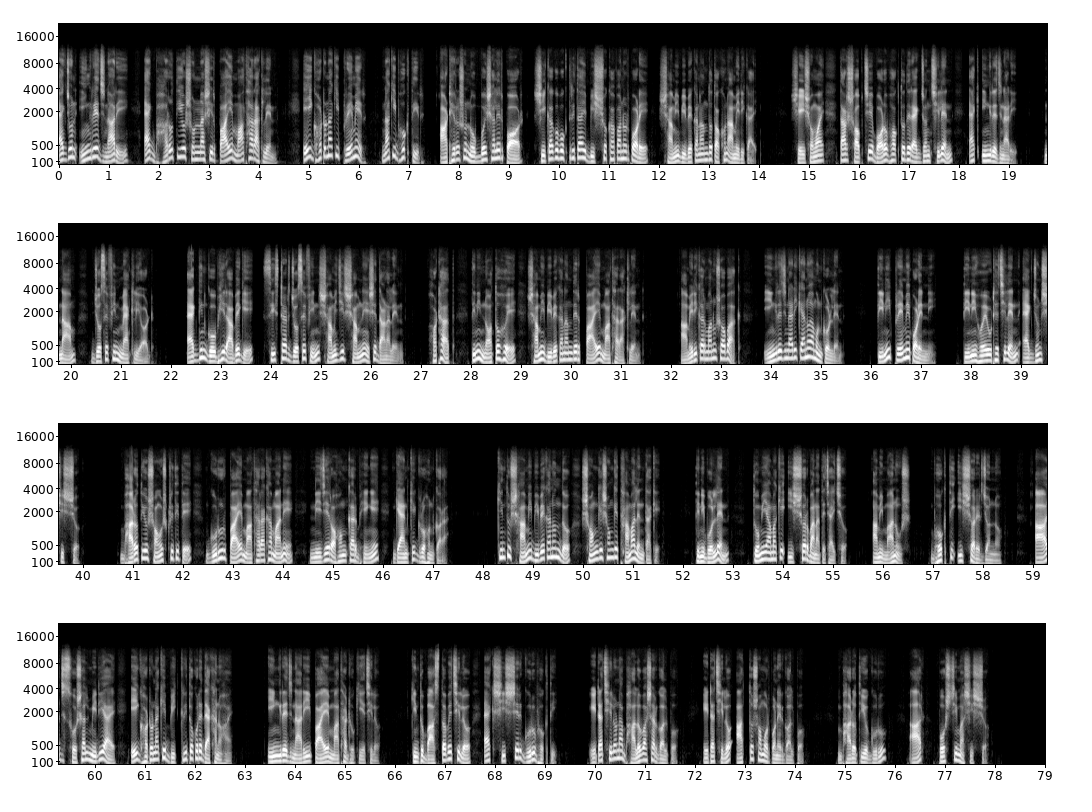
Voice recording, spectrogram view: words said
একজন ইংরেজ নারী এক ভারতীয় সন্ন্যাসীর পায়ে মাথা রাখলেন। এই ঘটনা কি প্রেমের নাকি ভক্তির? আঠেরোশো নব্বই সালের পর শিকাগো বক্তৃতায় বিশ্ব কাঁপানোর পরে স্বামী বিবেকানন্দ তখন আমেরিকায়। সেই সময় তার সবচেয়ে বড় ভক্তদের একজন ছিলেন এক ইংরেজ নারী, নাম জোসেফিন ম্যাকলিয়ড। একদিন গভীর আবেগে সিস্টার জোসেফিন স্বামীজির সামনে এসে দাঁড়ালেন। হঠাৎ তিনি নত হয়ে স্বামী বিবেকানন্দের পায়ে মাথা রাখলেন। আমেরিকার মানুষ অবাক, ইংরেজ নারী কেন এমন করলেন? তিনি প্রেমে পড়েননি। তিনি হয়ে উঠেছিলেন একজন শিষ্য। ভারতীয় সংস্কৃতিতে গুরুর পায়ে মাথা রাখা মানে নিজের অহংকার ভেঙে জ্ঞানকে গ্রহণ করা। কিন্তু স্বামী বিবেকানন্দ সঙ্গে সঙ্গে থামালেন তাকে। তিনি বললেন, তুমি আমাকে ঈশ্বর বানাতে চাইছ। আমি মানুষ। ভক্তি ঈশ্বরের জন্য। আজ সোশ্যাল মিডিয়ায় এই ঘটনাকে বিকৃত করে দেখানো হয়। ইংরেজ নারী পায়ে মাথা ঢুকিয়েছিল, কিন্তু বাস্তবে ছিল এক শিষ্যের গুরুভক্তি। এটা ছিল না ভালোবাসার গল্প, এটা ছিল আত্মসমর্পণের গল্প। ভারতীয় গুরু আর পশ্চিমা শিষ্য।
